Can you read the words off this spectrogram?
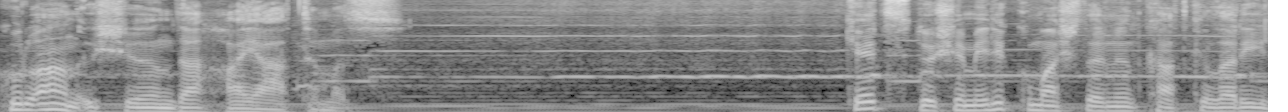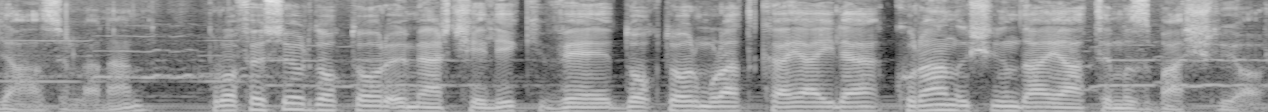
Kur'an ışığında hayatımız. Kets döşemelik kumaşlarının katkılarıyla hazırlanan Profesör Doktor Ömer Çelik ve Doktor Murat Kaya ile Kur'an ışığında hayatımız başlıyor.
